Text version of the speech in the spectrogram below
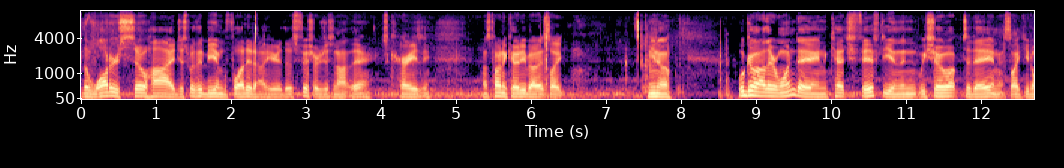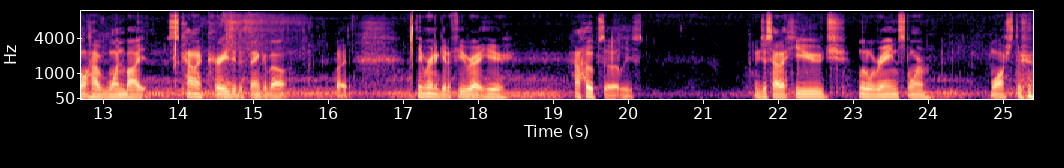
the water's so high, just with it being flooded out here, those fish are just not there. It's crazy. I was talking to Cody about it, it's like, you know, we'll go out there one day and catch 50 and then we show up today and it's like you don't have one bite. It's kind of crazy to think about, but I think we're gonna get a few right here. I hope so at least. We just had a huge little rainstorm wash through.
